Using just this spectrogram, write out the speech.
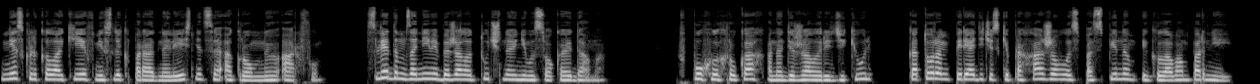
Несколько лакеев несли к парадной лестнице огромную арфу. Следом за ними бежала тучная невысокая дама. В пухлых руках она держала редикюль, которым периодически прохаживалась по спинам и головам парней,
